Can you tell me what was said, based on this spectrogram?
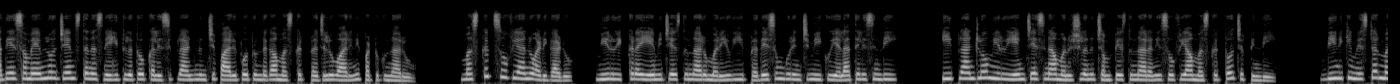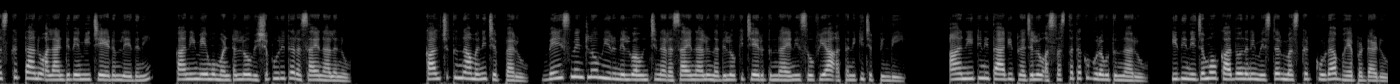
అదే సమయంలో జేమ్స్ తన స్నేహితులతో కలిసి ప్లాంట్ నుంచి పారిపోతుండగా మస్కట్ ప్రజలు వారిని పట్టుకున్నారు. మస్కట్ సోఫియాను అడిగాడు మీరు ఇక్కడ ఏమి చేస్తున్నారు మరియు ఈ ప్రదేశం గురించి మీకు ఎలా తెలిసింది? ఈ ప్లాంట్లో మీరు ఏం చేసినా మనుషులను చంపేస్తున్నారని సోఫియా మస్కట్తో చెప్పింది. దీనికి మిస్టర్ మస్కట్ తాను అలాంటిదేమీ చేయడం లేదని కానీ మేము మంటల్లో విషపూరిత రసాయనాలను కాల్చుతున్నామని చెప్పారు. బేస్మెంట్లో మీరు నిల్వ ఉంచిన రసాయనాలు నదిలోకి చేరుతున్నాయని సోఫియా అతనికి చెప్పింది. ఆ నీటిని తాగి ప్రజలు అస్వస్థతకు గురవుతున్నారు. ఇది నిజమో కాదోనని మిస్టర్ మస్కట్ కూడా భయపడ్డాడు.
